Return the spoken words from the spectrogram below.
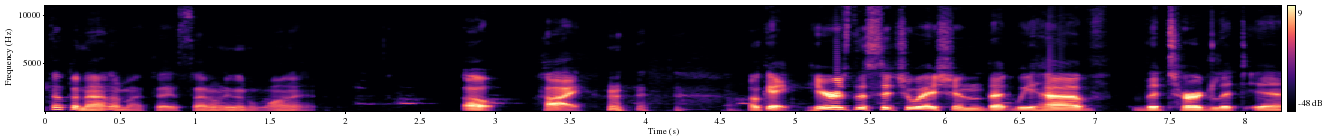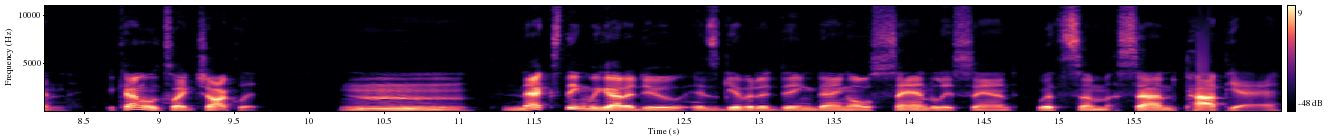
Get that banana in my face. I don't even want it. Oh, hi. okay, here's the situation that we have the turdlet in. It kind of looks like chocolate. Mmm. Next thing we gotta do is give it a ding dang old sandly sand with some sand papier.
